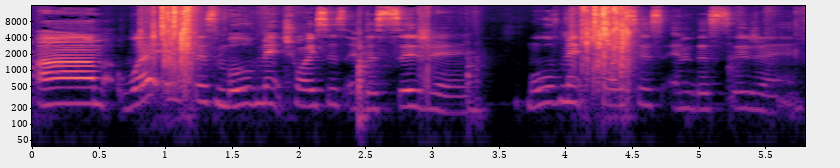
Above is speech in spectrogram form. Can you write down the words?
Um, What is this movement, choices, and decision? Movement, choices, and decision.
